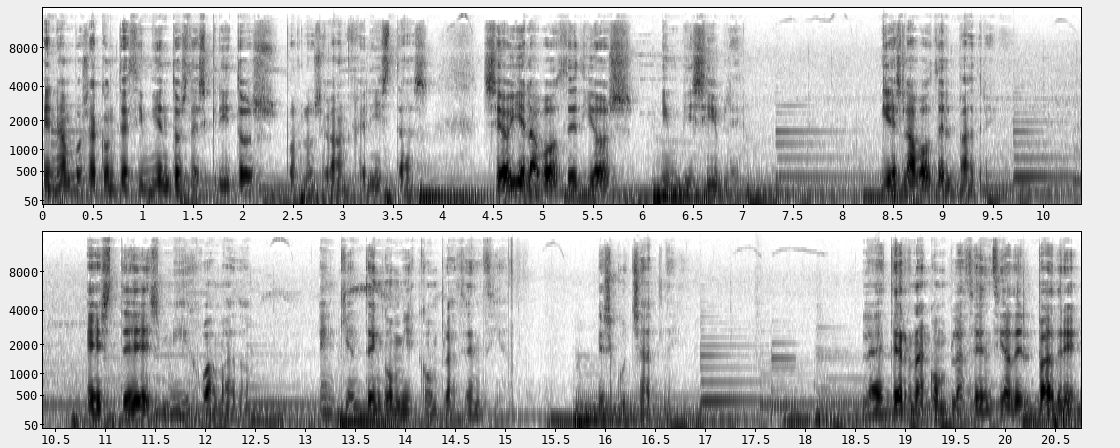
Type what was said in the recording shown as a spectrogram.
en ambos acontecimientos descritos por los evangelistas se oye la voz de Dios invisible y es la voz del Padre. Este es mi Hijo amado, en quien tengo mi complacencia. Escuchadle. La eterna complacencia del Padre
